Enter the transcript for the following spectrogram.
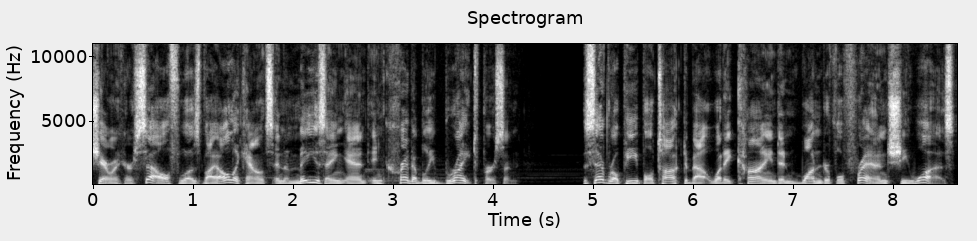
Sharon herself was by all accounts an amazing and incredibly bright person. Several people talked about what a kind and wonderful friend she was,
